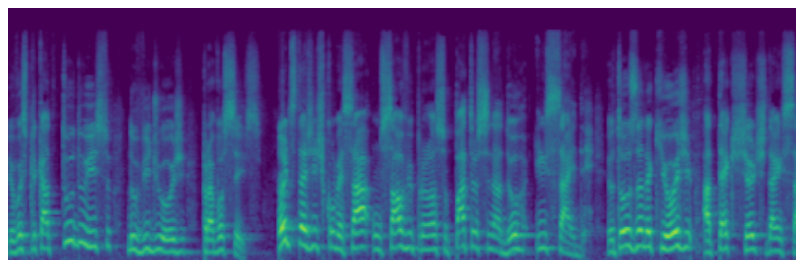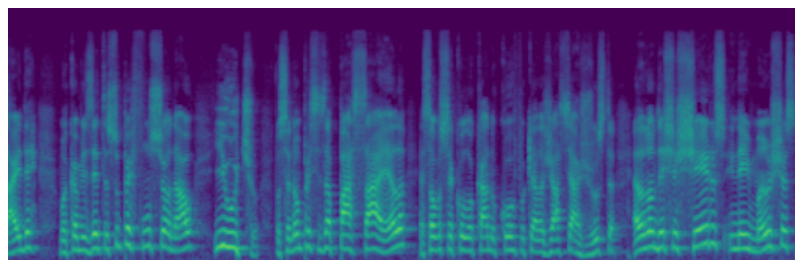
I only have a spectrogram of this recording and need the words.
Eu vou explicar tudo isso no vídeo hoje para vocês. Antes da gente começar, um salve para o nosso patrocinador Insider. Eu estou usando aqui hoje a Tech Shirt da Insider, uma camiseta super funcional e útil. Você não precisa passar ela, é só você colocar no corpo que ela já se ajusta. Ela não deixa cheiros e nem manchas,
